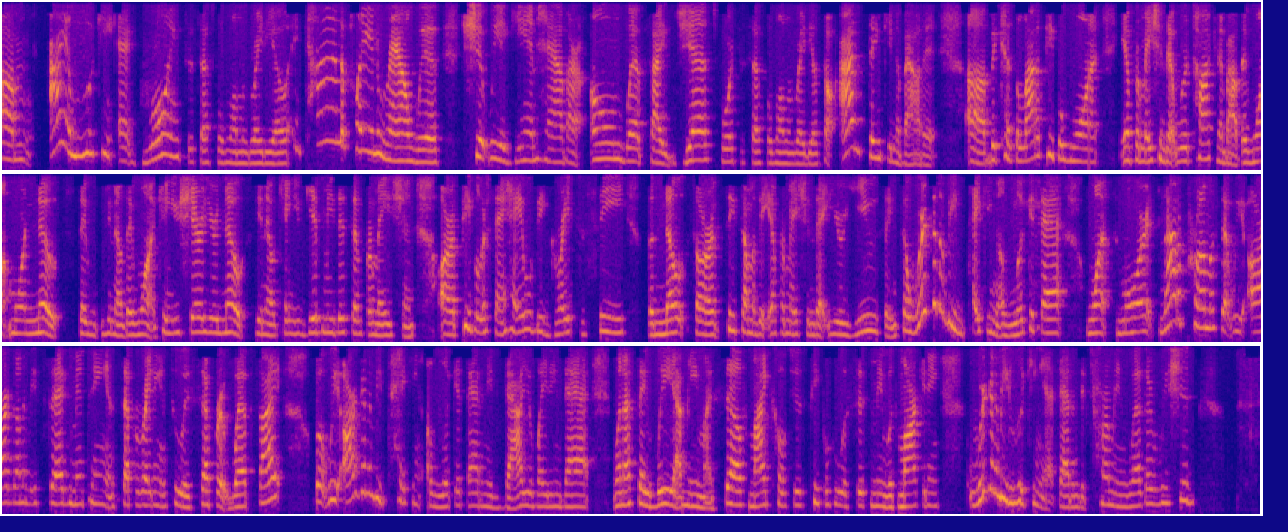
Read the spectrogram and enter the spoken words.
um, I am looking at growing Successful Woman Radio and kind of playing around with should we again have our own website just for Successful Woman Radio. So I'm thinking about it uh, because a lot of people want information that we're talking about. They want more notes they you know they want. Can you share your notes? You know can you give me this information? Or people are saying hey it would be great to see the notes or see some of the information that you're using. So we're going to be taking a look at that once more. It's not a promise that we are going to be segmenting and separating into a separate website but we are going to be taking a look at that and evaluating that. When I say we, I mean myself, my coaches, people who assist me with marketing. We're going to be looking at that and determining whether we should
